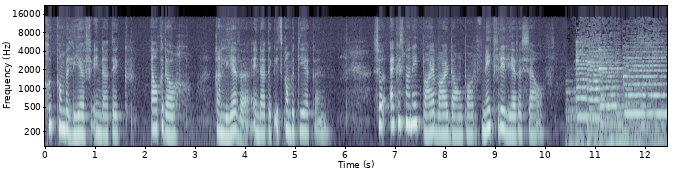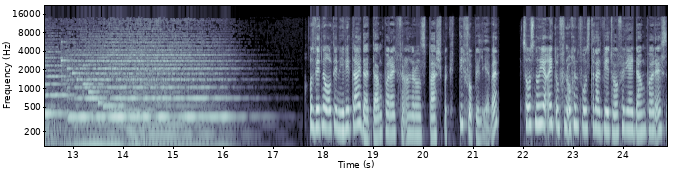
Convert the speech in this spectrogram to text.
goed kan beleef en dat ek elke dag kan lewe en dat ek iets kan beteken. So ek is maar net baie baie dankbaar net vir die lewe self. Ons weet nou altyd in hierdie tyd dat dankbaarheid verander ons perspektief op die lewe. So ons nooi jou uit om vanoggend vir ons te laat weet waarvoor jy dankbaar is.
